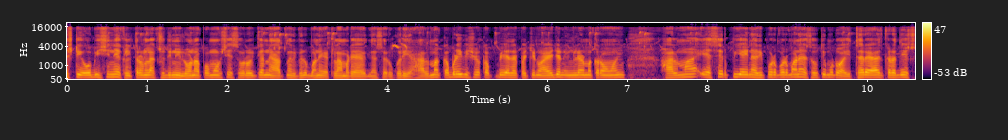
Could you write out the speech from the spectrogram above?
એસટી ઓબીસીને ત્રણ લાખ સુધીની લોન આપવામાં આવશે. સ્વરોજગારને આત્મનિર્ભર બને એટલા માટે આ યોજના શરૂ કરી. હાલમાં કબડ્ડી વિશ્વકપ બે હજાર પચીસનું આયોજન ઇંગ્લેન્ડમાં કરવામાં આવ્યું. હાલમાં એસઆરપીઆઈના રિપોર્ટ પ્રમાણે સૌથી મોટો હથિયાર આયાત કરતા દેશ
